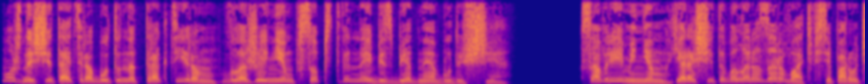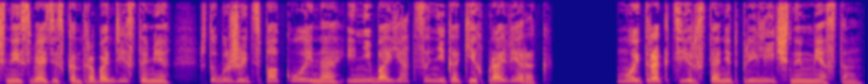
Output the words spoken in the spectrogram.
можно считать работу над трактиром вложением в собственное безбедное будущее. Со временем я рассчитывала разорвать все порочные связи с контрабандистами, чтобы жить спокойно и не бояться никаких проверок. Мой трактир станет приличным местом,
